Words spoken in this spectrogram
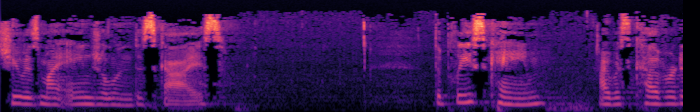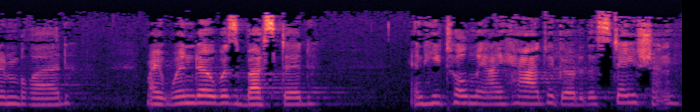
She was my angel in disguise. The police came. I was covered in blood. My window was busted, and he told me I had to go to the station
